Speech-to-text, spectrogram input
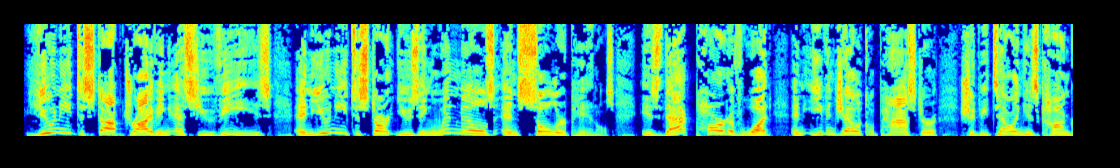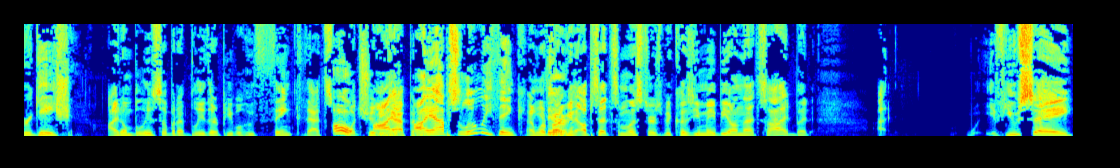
you need to stop driving SUVs and you need to start using windmills and solar panels? Is that part of what an evangelical pastor should be telling his congregation? I don't believe so, but I believe there are people who think that's Oh, what should be I, happening. I absolutely think. and we're probably going to upset some listeners because you may be on that side. But I, if you say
